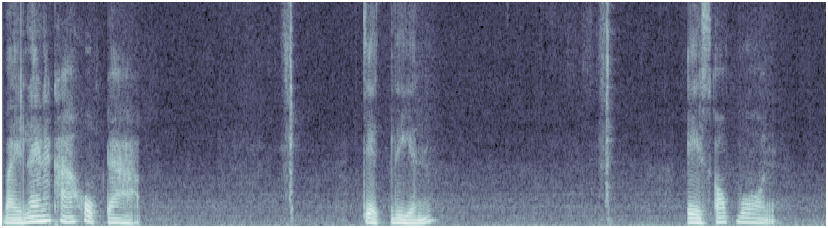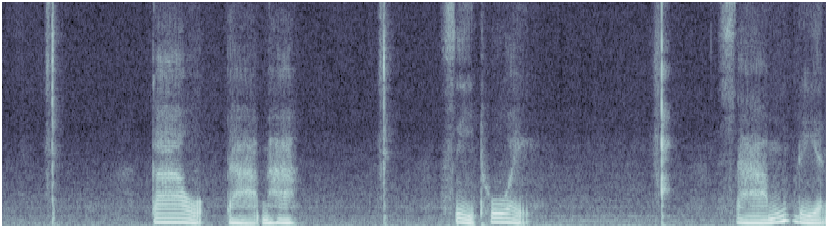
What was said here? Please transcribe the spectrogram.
ใบแรกนะคะ6ดาบ7เหรียญ Ace of Wands 9ดาบนะคะ4ถ้วย3เหรียญ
